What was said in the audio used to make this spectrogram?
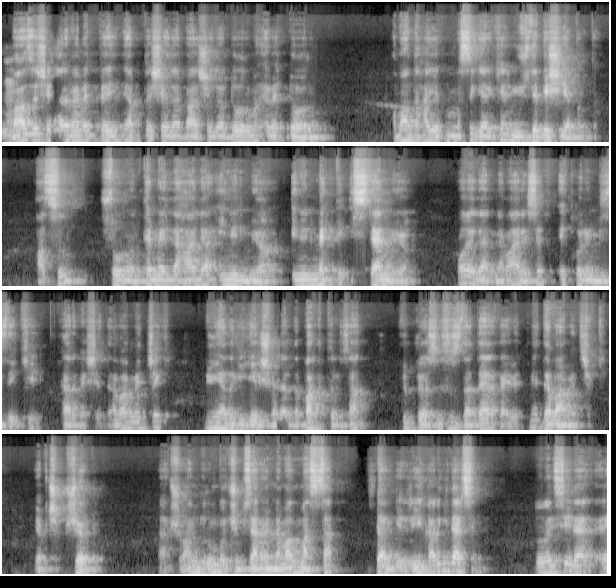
Evet. Bazı şeyler Mehmet Bey'in yaptığı şeyler, bazı şeyler doğru mu? Evet doğru. Ama daha yapılması gereken yüzde beşi yapıldı. Asıl sorunun temelli hala inilmiyor. İnilmek de istenmiyor. O nedenle maalesef ekonomimizdeki kargaşa devam edecek. Dünyadaki gelişmelerde baktığımızda Türk lirası hızla değer kaybetmeye devam edecek. Yapacak bir şey yok. Yani şu an durum bu. Çünkü sen önlem almazsan sen gelir yıkar gidersin. Dolayısıyla e,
